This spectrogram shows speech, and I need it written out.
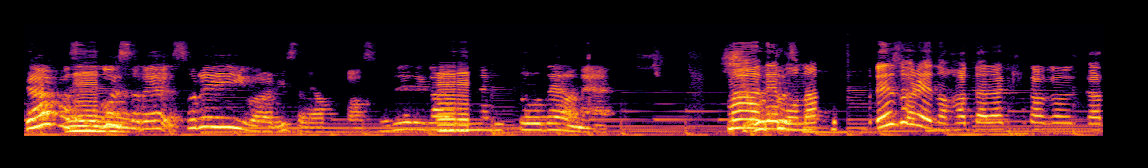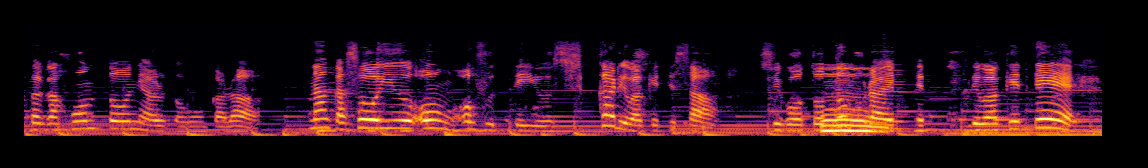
やっぱすごいそれ、それいいわリサ。やっぱそれがみんな理想だよね、まあでもなそれぞれの働き方が本当にあると思うからなんかそういうオンオフっていうしっかり分けてさ仕事とプライベートで分けて、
